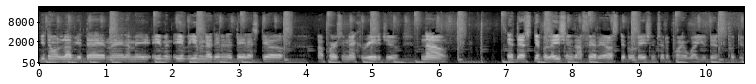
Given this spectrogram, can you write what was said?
you don't love your dad man i mean even even even at the end of the day that's still a person that created you now if there's stipulations i feel there are stipulations to the point where you just put the,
